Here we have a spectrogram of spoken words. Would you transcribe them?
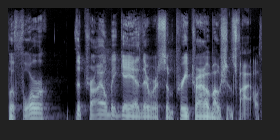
Before the trial began, there were some pretrial motions filed.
